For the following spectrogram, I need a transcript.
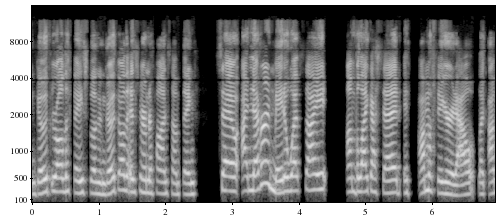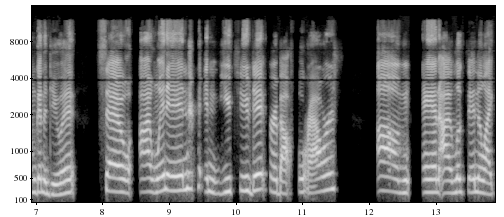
and go through all the Facebook and go through all the Instagram to find something. So I never made a website. Um, but like I said, if I'm gonna figure it out, like I'm gonna do it. So I went in and YouTubed it for about four hours. Um, and I looked into like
